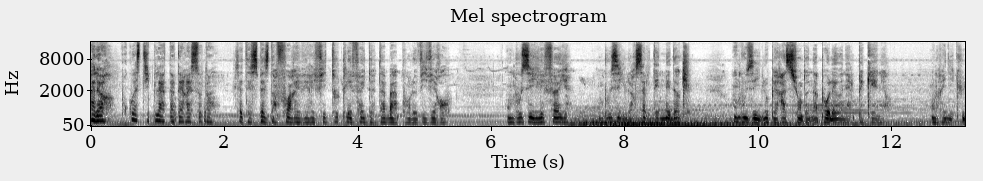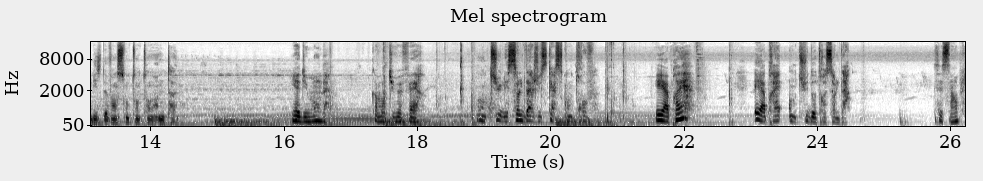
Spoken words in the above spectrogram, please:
Alors, pourquoi ce type-là t'intéresse autant Cette espèce d'enfoiré vérifie toutes les feuilles de tabac pour le Viviro. On bousille les feuilles, on bousille leur saleté de médoc, on bousille l'opération de Napoléon El Pequeño. On le ridiculise devant son tonton Anton. Il y a du monde. Comment tu veux faire? On tue les soldats jusqu'à ce qu'on le trouve. Et après? Et après, on tue d'autres soldats. C'est simple.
